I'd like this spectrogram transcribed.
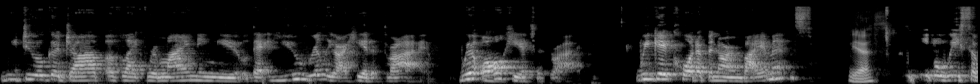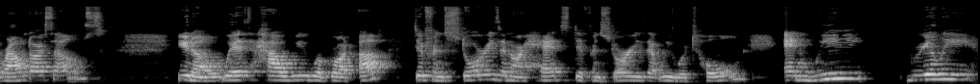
we do a good job of like reminding you that you really are here to thrive. We're all here to thrive. We get caught up in our environments. Yes. The people we surround ourselves you know, with how we were brought up, different stories in our heads, different stories that we were told. And we really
